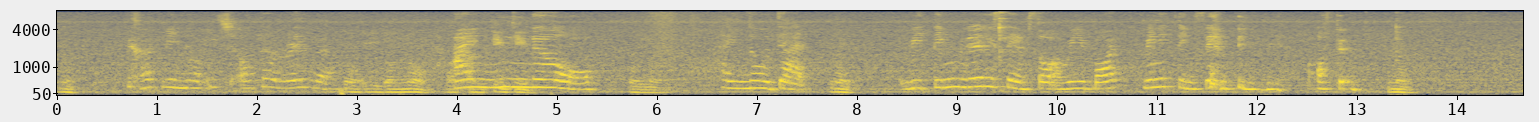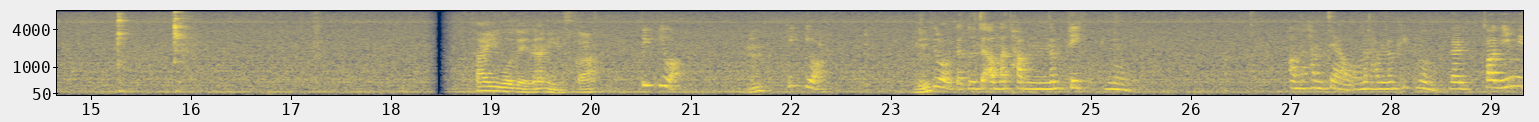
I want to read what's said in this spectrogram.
Mm. because we know each other very well no you don't know what I I'm thinking know don't know I know that no we think really same so we bought many things same thing often no タイ語で何ですか พริกหยวก อืม พริกหยวก อื พริ ม กหยวกแต่ตูจะเอามาทำน้ำพริกหนุ่ม เอามาทำแจ่วเอามาทำน้ำพริกหนุ่มแต่ตอนนี้มี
